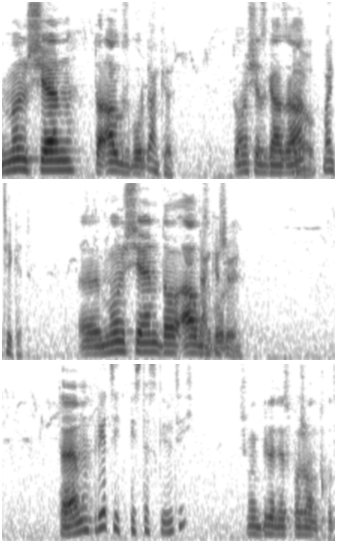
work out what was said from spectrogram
München to Augsburg. Danke. To on się zgadza. Hallo, mein Ticket. München do Augsburg. Dankeschön. Ten? Grüezi, ist das gültig? Czy mój bilet jest w porządku? Vielen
